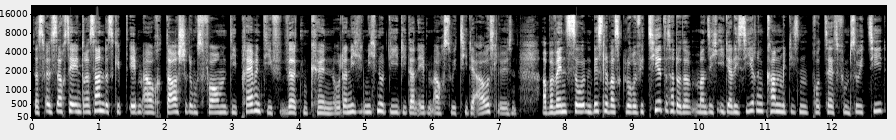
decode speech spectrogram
das ist auch sehr interessant. Es gibt eben auch Darstellungsformen, die präventiv wirken können oder nicht, nicht nur die, die dann eben auch Suizide auslösen. Aber wenn es so ein bisschen was Glorifiziertes hat oder man sich idealisieren kann mit diesem Prozess vom Suizid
